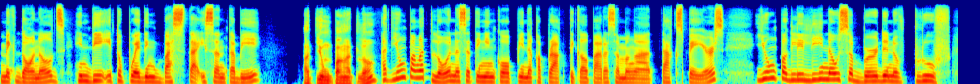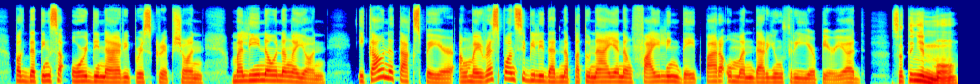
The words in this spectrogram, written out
McDonald's, hindi ito pwedeng basta isang tabi. At yung pangatlo? At yung pangatlo na sa tingin ko pinaka-practical para sa mga taxpayers, yung paglilinaw sa burden of proof pagdating sa ordinary prescription. Malinaw na ngayon, ikaw na taxpayer ang may responsibilidad na patunayan ng filing date para umandar yung 3-year period. Sa tingin mo,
